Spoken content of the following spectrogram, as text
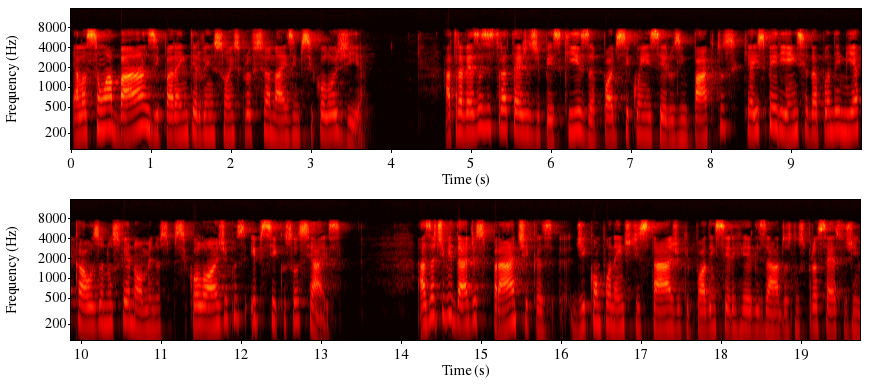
elas são a base para intervenções profissionais em psicologia. Através das estratégias de pesquisa, pode-se conhecer os impactos que a experiência da pandemia causa nos fenômenos psicológicos e psicossociais. As atividades práticas de componente de estágio que podem ser realizados nos processos de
